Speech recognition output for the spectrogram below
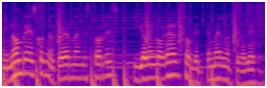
Mi nombre es Cosme Alfredo Hernández Torres y yo vengo a hablar sobre el tema de la naturaleza.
